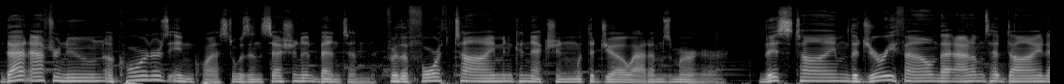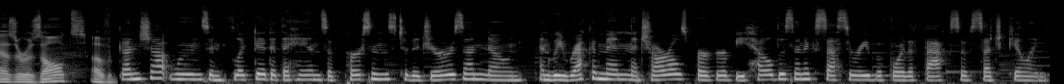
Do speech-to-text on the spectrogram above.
That afternoon, a coroner's inquest was in session at Benton for the fourth time in connection with the Joe Adams murder. This time, the jury found that Adams had died as a result of gunshot wounds inflicted at the hands of persons to the jurors unknown, and we recommend that Charles Birger be held as an accessory before the facts of such killing.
